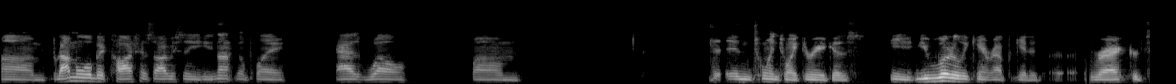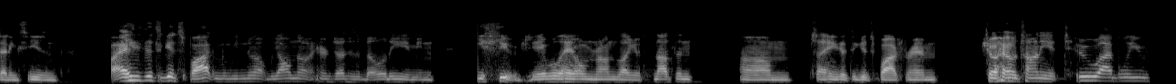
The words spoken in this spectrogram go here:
Um, but I'm a little bit cautious. Obviously, he's not going to play as well. Um, in 2023 because you, you literally can't replicate a record-setting season I think that's a good spot. I mean, we know we all know Aaron Judge's ability. I mean, he's huge. He's able to hit home runs like it's nothing. Um, so I think that's a good spot for him. Shohei Ohtani at two, I believe,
